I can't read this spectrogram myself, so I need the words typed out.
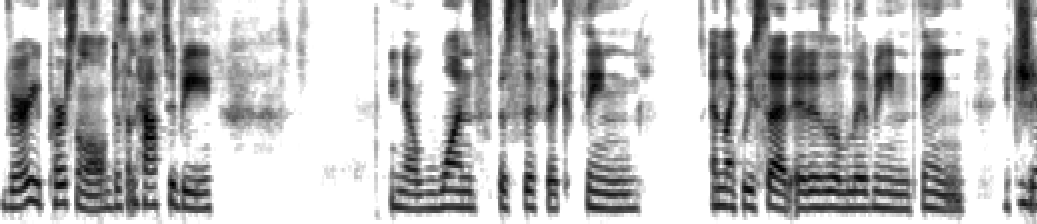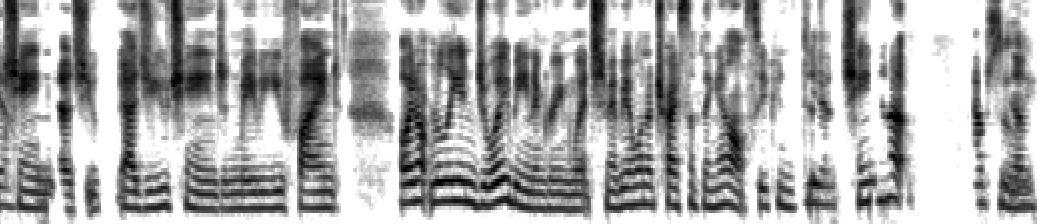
very personal. It doesn't have to be, you know, one specific thing. And like we said, it is a living thing. It should Yeah. change as you as you change, and maybe you find, oh, I don't really enjoy being a green witch. Maybe I want to try something else. You can d- Yeah. change it up. Absolutely.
